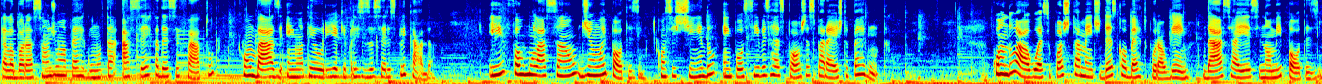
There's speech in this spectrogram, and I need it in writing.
elaboração de uma pergunta acerca desse fato, com base em uma teoria que precisa ser explicada e formulação de uma hipótese, consistindo em possíveis respostas para esta pergunta. Quando algo é supostamente descoberto por alguém, dá-se a esse nome hipótese.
